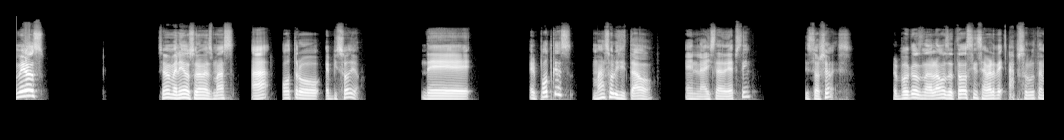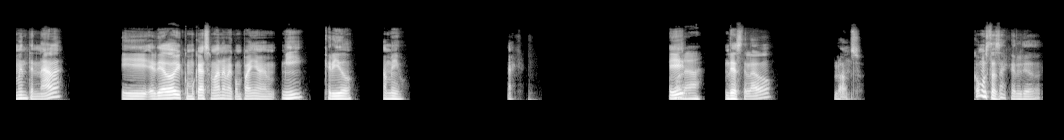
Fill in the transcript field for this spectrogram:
Amigos, sean bienvenidos una vez más a otro episodio de el podcast más solicitado en la isla de Epstein, Distorsiones. El podcast donde hablamos de todo sin saber de absolutamente nada. Y el día de hoy, como cada semana, me acompaña mi querido amigo. Y Hola. de este lado, Lonzo. ¿Cómo estás, Ángel, el día de hoy?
